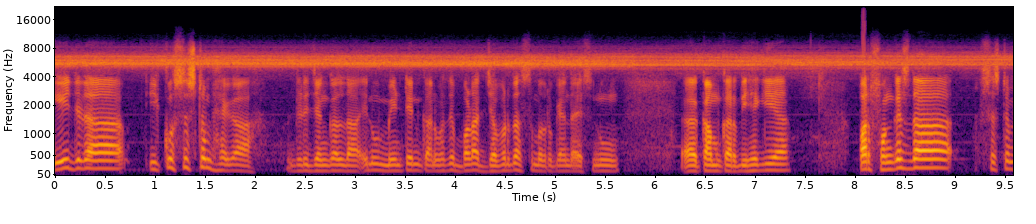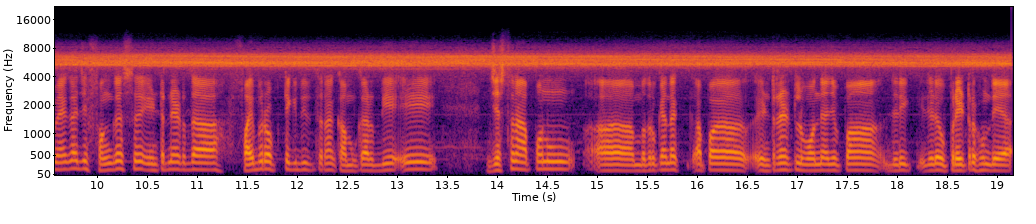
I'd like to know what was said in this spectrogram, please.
ਇਹ ਜਿਹੜਾ ਇਕੋਸਿਸਟਮ ਹੈਗਾ, ਜਿਹੜੇ ਜੰਗਲ ਦਾ, ਇਹਨੂੰ ਮੇਨਟੇਨ ਕਰਨ ਵਾਸਤੇ ਬੜਾ ਜ਼ਬਰਦਸਤ ਮਤਲਬ ਕਹਿੰਦਾ ਇਸ ਨੂੰ ਕੰਮ ਕਰਦੀ ਹੈਗੀ ਆ। ਪਰ ਫੰਗਸ ਦਾ ਸਿਸਟਮ ਹੈਗਾ ਜੇ ਫੰਗਸ ਇੰਟਰਨੈਟ ਦਾ ਫਾਈਬਰ ਆਪਟਿਕ ਦੀ ਤਰ੍ਹਾਂ ਕੰਮ ਕਰਦੀ ਹੈ, ਇਹ ਜਿਸ ਤਰ੍ਹਾਂ ਆਪਾਂ ਨੂੰ ਮਤਲਬ ਕਹਿੰਦਾ ਆਪਾਂ ਇੰਟਰਨੈਟ ਲਵਾਉਂਦੇ ਆ ਜੇ ਆਪਾਂ ਜਿਹੜੀ, ਜਿਹੜੇ ਆਪਰੇਟਰ ਹੁੰਦੇ ਆ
